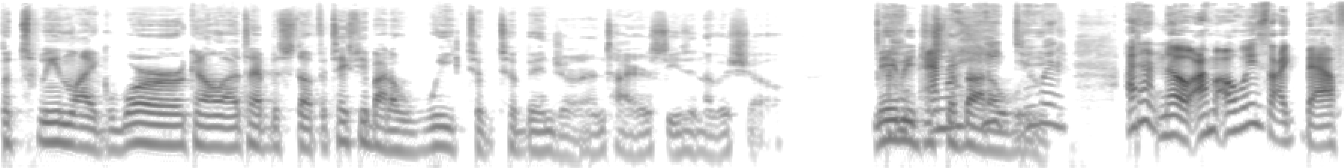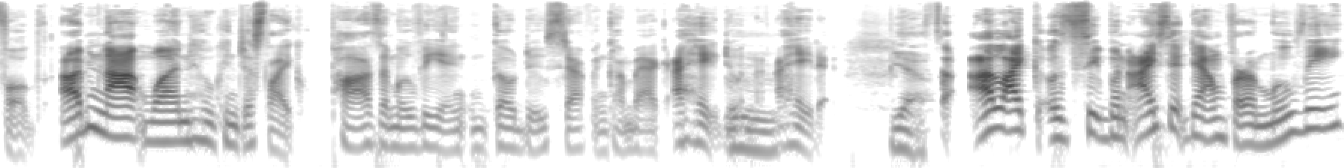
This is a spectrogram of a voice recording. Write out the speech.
between like work and all that type of stuff it takes me about a week to, to binge an entire season of a show maybe just and about a week doing. I don't know. I'm always like baffled. I'm not one who can just like pause a movie and go do stuff and come back. I hate doing Mhm. that. I hate it. yeah So I like uh, see when I sit down for a movie,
